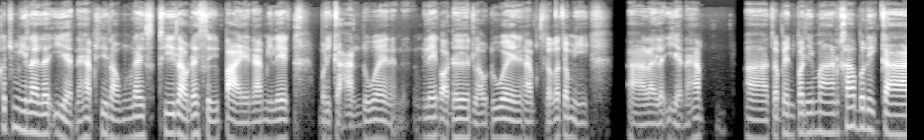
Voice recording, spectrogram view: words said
ก็จะมีรายละเอียดนะครับ ที่เราได้ ที่เราได้ซื้อไปนะครับ มีเลขบริการด้วย มีเลขออร์เดอร์เราด้วยนะครับ แล้วก็จะมี อ่า รายละเอียดนะครับ อ่า จะเป็นปริมาณค่าบริการ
